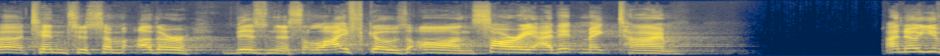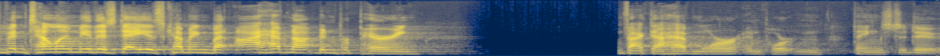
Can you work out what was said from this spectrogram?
uh, attend to some other business. Life goes on. Sorry, I didn't make time. I know you've been telling me this day is coming, but I have not been preparing. In fact, I have more important things to do.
